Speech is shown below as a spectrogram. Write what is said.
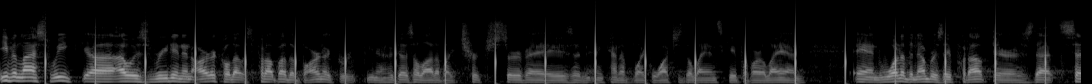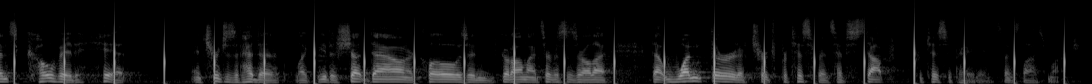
Even last week, uh, I was reading an article that was put out by the Barna Group, you know, who does a lot of like church surveys and, and kind of like watches the landscape of our land. And one of the numbers they put out there is that since COVID hit, and churches have had to like either shut down or close and go to online services or all that, that one third of church participants have stopped participating since last March.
